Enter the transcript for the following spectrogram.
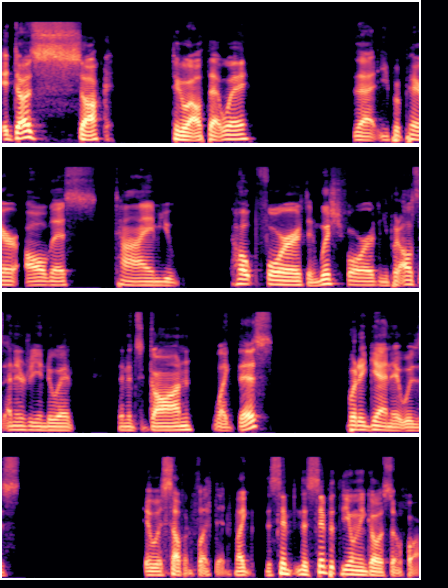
it does suck to go out that way. That you prepare all this time, you hope for it and wish for it, and you put all this energy into it, then it's gone like this. But again, it was it was self inflicted. Like the sim- the sympathy only goes so far.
